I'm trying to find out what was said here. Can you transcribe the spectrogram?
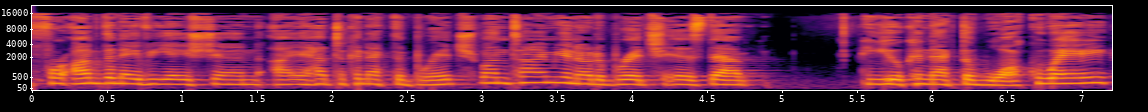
for Ogden Aviation, I had to connect the bridge one time. You know, the bridge is that you connect the walkway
